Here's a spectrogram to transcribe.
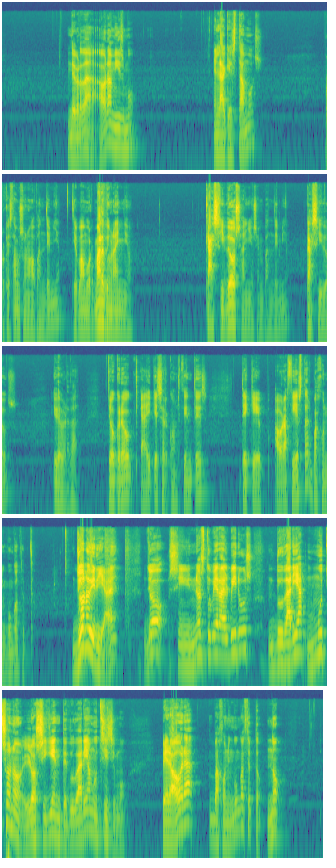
De verdad, ahora mismo, en la que estamos, porque estamos en una pandemia, llevamos más de un año casi dos años en pandemia, casi dos, y de verdad, yo creo que hay que ser conscientes de que ahora fiestas bajo ningún concepto. Yo no diría, ¿eh? Yo, si no estuviera el virus, dudaría mucho, no, lo siguiente, dudaría muchísimo. Pero ahora, bajo ningún concepto, no.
